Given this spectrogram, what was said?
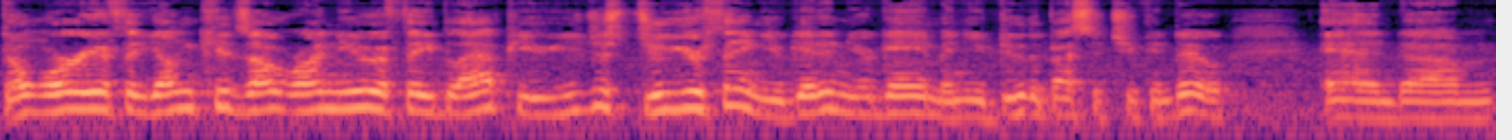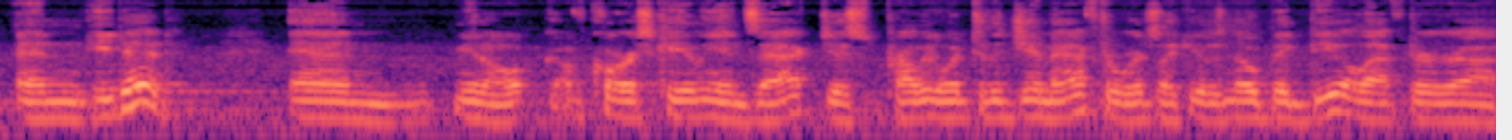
"Don't worry if the young kids outrun you, if they lap you. You just do your thing. You get in your game and you do the best that you can do." And um, and he did. And you know, of course, Kaylee and Zach just probably went to the gym afterwards, like it was no big deal after uh,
